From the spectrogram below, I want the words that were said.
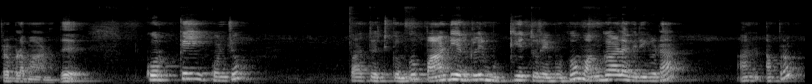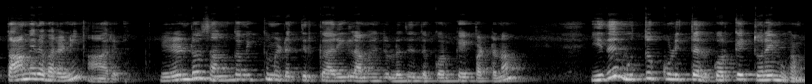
பிரபலமானது. கொர்க்கை கொஞ்சம் பார்த்து வச்சுக்கோங்க. பாண்டியர்களின் முக்கிய துறைமுகம் வங்காள விரிகுடா அப்புறம் தாமிரபரணி ஆறு. இரண்டும் சங்கமிக்கும் இடத்திற்கு அருகில் அமைந்துள்ளது இந்த கொர்க்கை பட்டணம். இது முத்துக்குளித்தல் கொர்க்கை துறைமுகம்.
